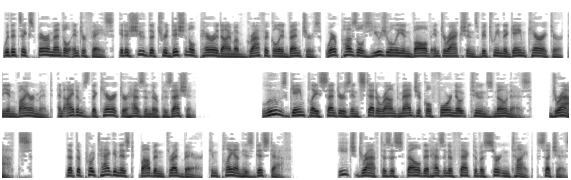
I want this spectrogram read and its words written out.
With its experimental interface, it eschewed the traditional paradigm of graphical adventures, where puzzles usually involve interactions between the game character, the environment, and items the character has in their possession. Loom's gameplay centers instead around magical four-note tunes known as drafts that the protagonist, Bobbin Threadbare, can play on his distaff. Each draft is a spell that has an effect of a certain type, such as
